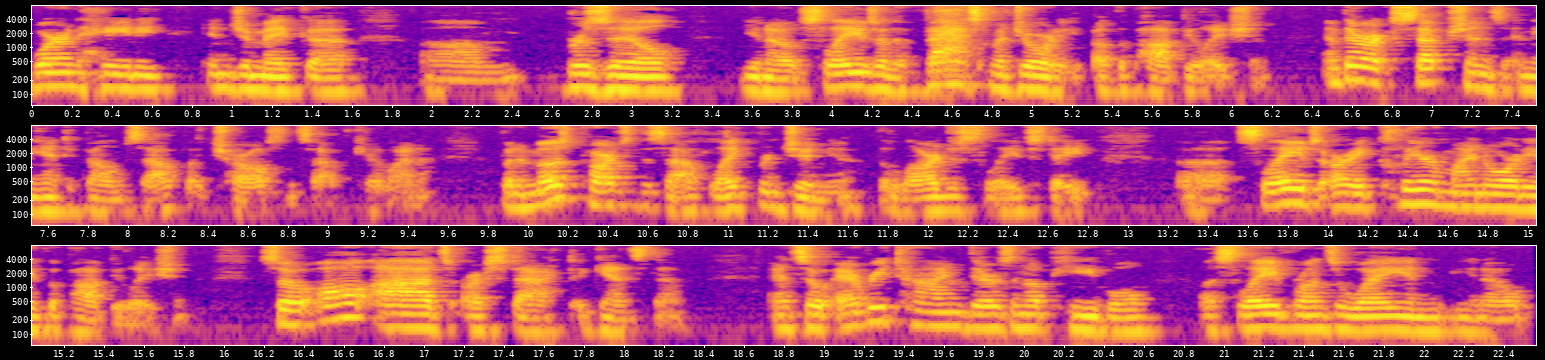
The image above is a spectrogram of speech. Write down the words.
Where in Haiti, in Jamaica, um, Brazil, you know, slaves are the vast majority of the population. And there are exceptions in the antebellum South, like Charleston, South Carolina. But in most parts of the South, like Virginia, the largest slave state, uh, slaves are a clear minority of the population. So all odds are stacked against them. And so every time there's an upheaval, a slave runs away and you know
